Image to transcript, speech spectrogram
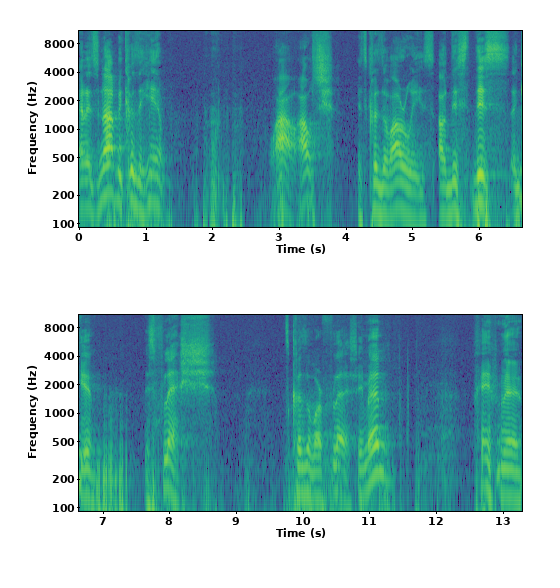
and it's not because of Him. Wow, ouch. It's because of our ways. Oh, this, this again, this flesh. It's because of our flesh. Amen. Amen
